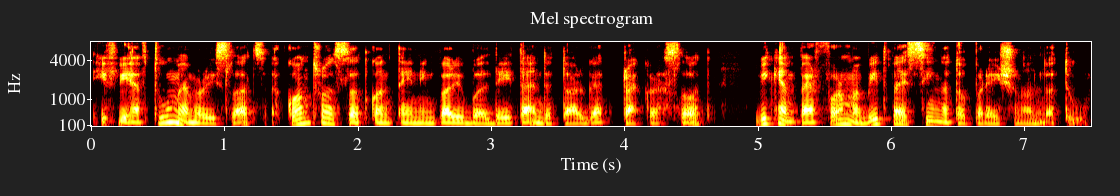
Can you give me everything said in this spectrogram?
if we have two memory slots, a control slot containing valuable data and a target tracker slot, we can perform a bitwise CNOT operation on the two.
